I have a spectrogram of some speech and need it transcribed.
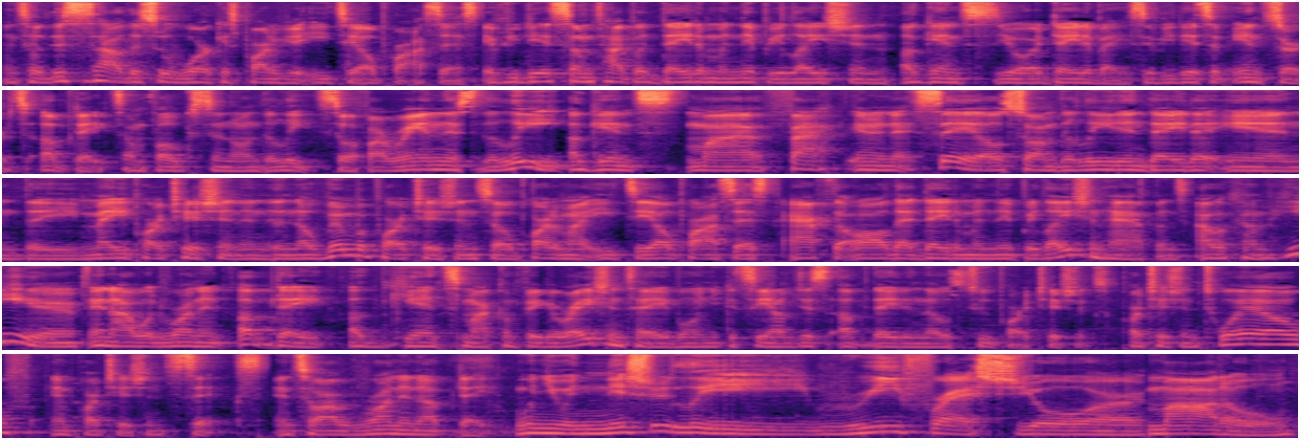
And so this is how this would work as part of your ETL process. If you did some type of data manipulation against your database, if you did some inserts, updates, I'm focusing on delete. So if I ran this delete against my fact internet sales, so I'm deleting data in the May partition and the November partition. So part of my ETL process, after all that data manipulation happens, I would come here and I would run an update against my configuration table. And you can see I'm just updating those two partitions, partition 12 and partition 6. And so I run an update. When you initially refresh your model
